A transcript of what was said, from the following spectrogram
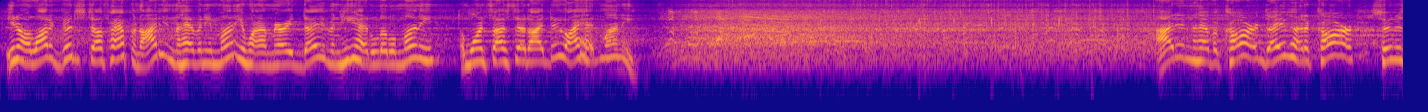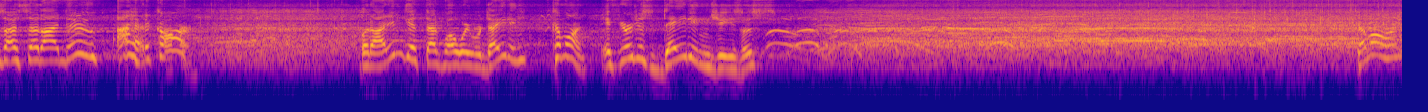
You know, a lot of good stuff happened. I didn't have any money when I married Dave, and he had a little money, and once I said I do, I had money. I didn't have a car. Dave had a car. As soon as I said I do, I had a car. But I didn't get that while we were dating. Come on, if you're just dating Jesus, come on.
